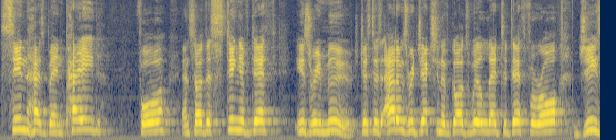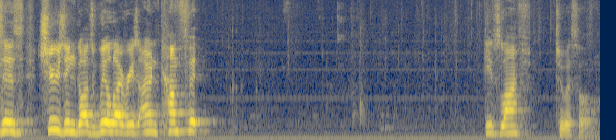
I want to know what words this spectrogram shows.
Sin has been paid for, and so the sting of death is removed. Just as Adam's rejection of God's will led to death for all, Jesus choosing God's will over his own comfort gives life to us all.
